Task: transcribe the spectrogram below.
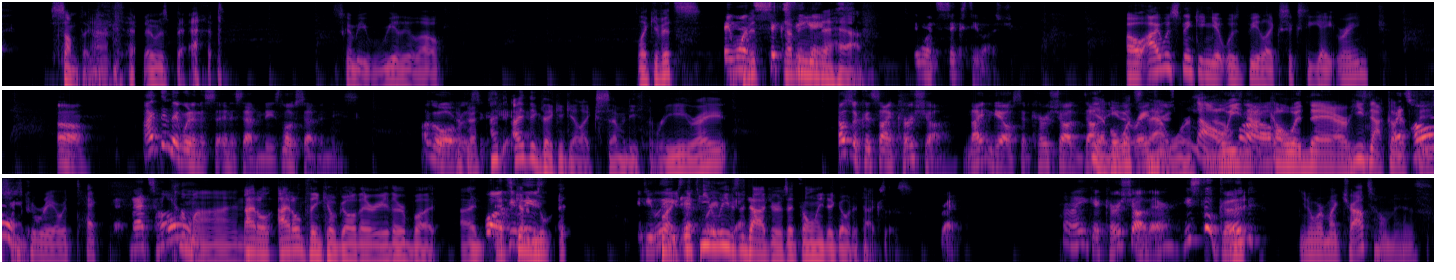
something Yeah. like that. It was bad. It's gonna be really low. Like if it's They won it's sixty 70 games. and a half. They went 60 last year. Oh, I was thinking it would be like 68 range. Oh, I think they win in the in the 70s, low 70s. I'll go over Okay. the I, 68. I think they could get like 73, right? They also could sign Kershaw. Nightingale said Kershaw. to yeah, but what's Rangers. that worth? No, now? he's Well, not going there. He's not going to that's finish his career with Tech. That's home. Come on. I don't. I don't think he'll go there either. But I, Well, if it's he gonna leaves, be If he leaves, right. If he leaves the Dodgers, it's only to go to Texas. right. Oh, you get Kershaw there. He's still good. You know where Mike Trout's home is.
